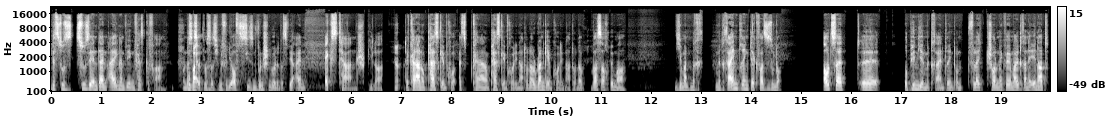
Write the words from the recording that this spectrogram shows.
bist du zu sehr in deinen eigenen Wegen festgefahren. Und das Wobei- ist etwas, was ich mir für die Offseason wünschen würde, dass wir einen externen Spieler, Ja. der keine Ahnung Passgame als keine Ahnung Passgame Koordinator oder Run Game Koordinator oder was auch immer jemanden mit reinbringt, der quasi so eine Outside äh, Opinion mit reinbringt und vielleicht Sean McVay mal dran erinnert,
